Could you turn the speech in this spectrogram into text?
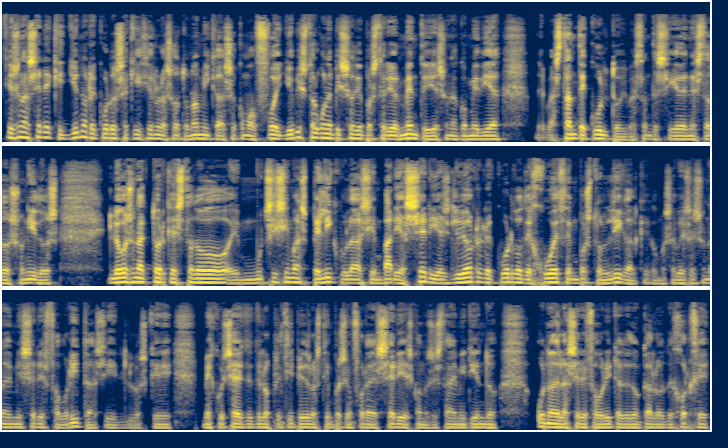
que es una serie que yo no recuerdo si aquí hicieron las autonómicas o cómo fue. Yo he visto algún episodio posteriormente y es una comedia de bastante culto y bastante seguida en Estados Unidos. Luego es un actor que ha estado en muchísimas películas y en varias series. Yo recuerdo de juez en Boston Legal, que como sabéis es una de mis series favoritas y los que me escucháis desde los principios de los tiempos en fuera de series, cuando se está emitiendo una de las series favoritas de Don Carlos de Jorge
